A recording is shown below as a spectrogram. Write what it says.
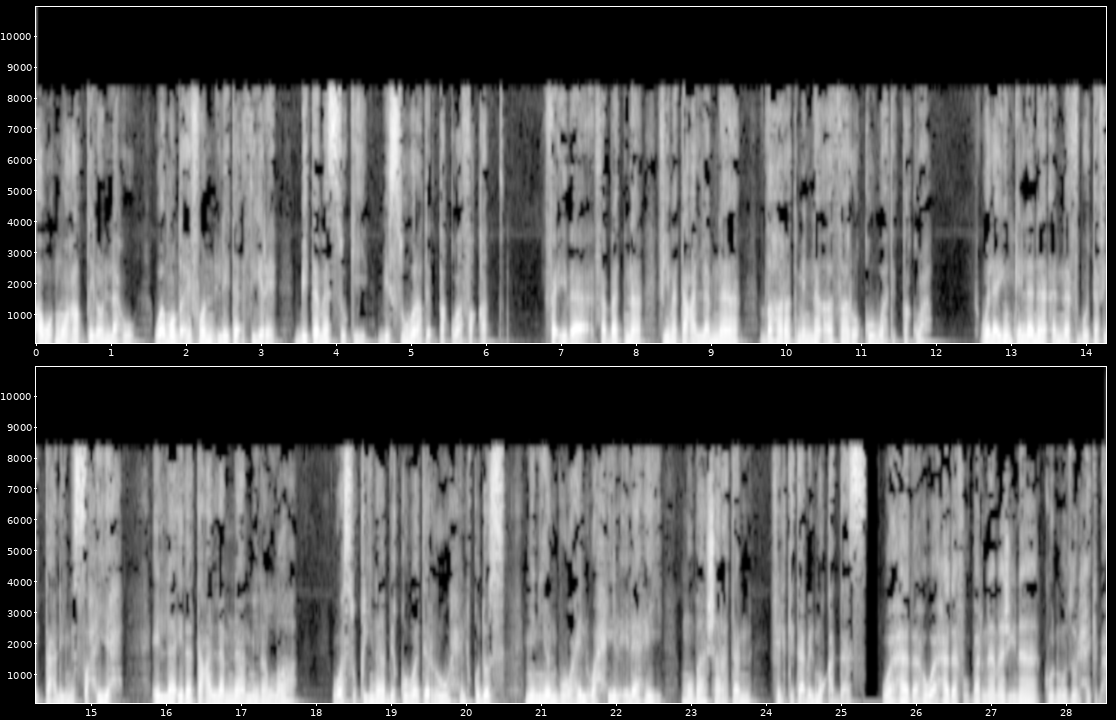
أو معطل له ومضعف لتأثيره بتمسكي بصورة التقوى فقط. فإذا ثبتنا فيما تعلمناه ظهرت منا آثار قوة التقوى. ولا يمكن لنا أن نثبت في التعليم الصحيح إلا إذا تعلمنا من الله وسقينا بقوة الروح القدس من ينبوع الوحي الإلهي مباشرة في الكتاب المقدس. وهذا هو هدف برنامجنا كنوز الحكمة.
